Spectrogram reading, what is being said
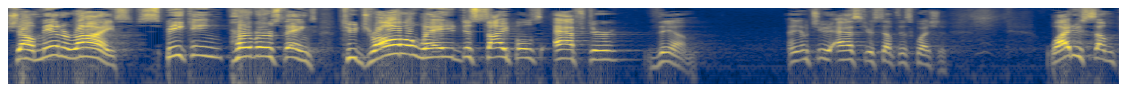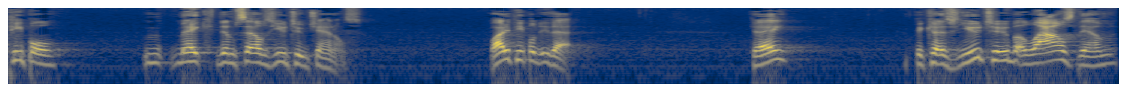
shall men arise, speaking perverse things, to draw away disciples after them. And I want you to ask yourself this question. Why do some people make themselves YouTube channels? Why do people do that? Okay? Because YouTube allows them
